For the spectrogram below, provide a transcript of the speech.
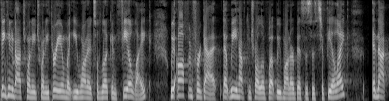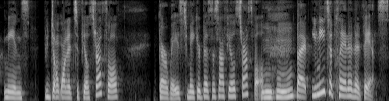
thinking about 2023 and what you want it to look and feel like. We often forget that we have control of what we want our businesses to feel like. And that means you don't want it to feel stressful. There are ways to make your business not feel stressful, mm-hmm. but you need to plan in advance.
